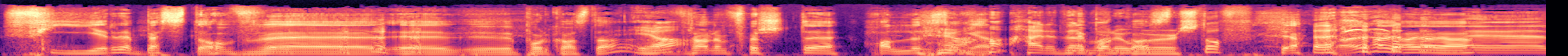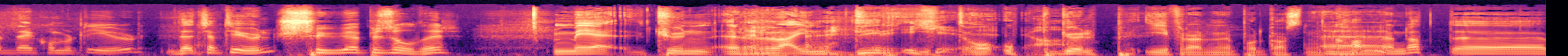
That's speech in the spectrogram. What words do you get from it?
fire Best of-podkaster Ja. fra den første halve sesongen. Ja, heretter er med bare worst of. Ja, ja, ja, ja, ja. Eh, det kommer til jul. Det kommer til jul Sju episoder. med kun rein dritt og oppgulp ifra denne podkasten. Kan Eh. hende at eh,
